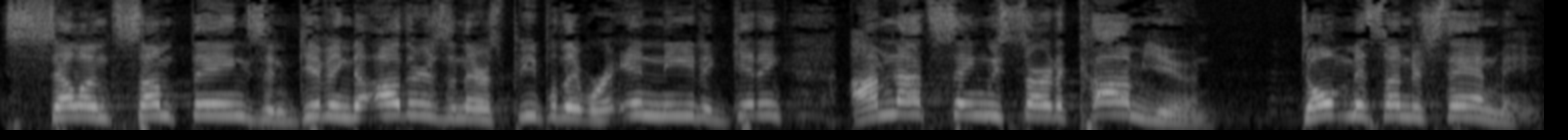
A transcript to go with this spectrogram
selling some things and giving to others and there's people that were in need and getting. I'm not saying we start a commune. Don't misunderstand me.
